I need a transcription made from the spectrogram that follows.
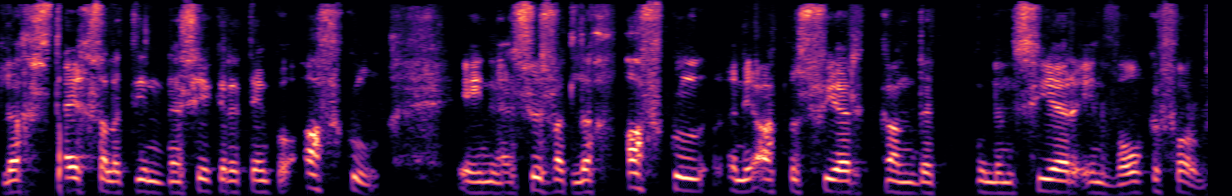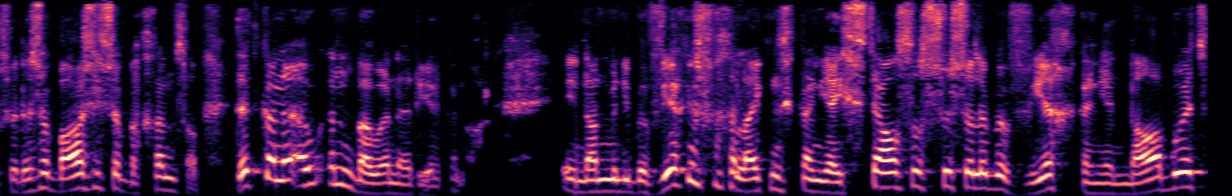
Lug styg sal dit teen 'n sekere tempo afkoel. En eh, soos wat lug afkoel in die atmosfeer kan dit kondenseer en wolke vorm. So dis 'n basiese beginsel. Dit kan 'n ou inbou in 'n rekenaar en dan met die bewegingsvergelykings kan jy stelsels soos hulle beweeg kan jy naboots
